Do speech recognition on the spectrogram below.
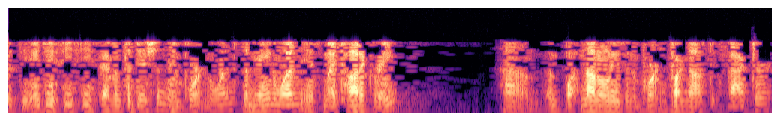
with the AJCC 7th edition, the important ones. The main one is mitotic rate. Um, not only is it an important prognostic factor,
